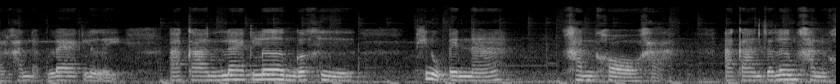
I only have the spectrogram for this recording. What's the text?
นะคะอันดับแรกเลย อาการแรกเริ่มก็คือ ที่หนูเป็นนะ คันคอค่ะ อาการจะเริ่มคันค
